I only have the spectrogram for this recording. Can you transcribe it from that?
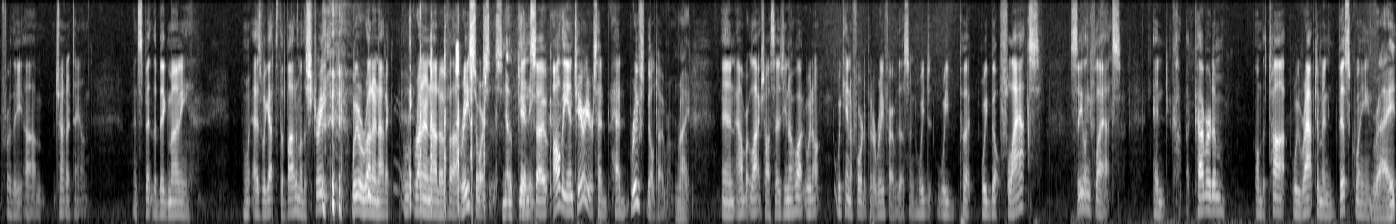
for the um, Chinatown, and spent the big money. As we got to the bottom of the street, we were running out of running out of uh, resources. No kidding. And so all the interiors had had roofs built over them. Right. And Albert Blackshaw says, you know what, we don't, we can't afford to put a roof over this, and we we put we built flats, ceiling flats, and c- covered them on the top. We wrapped them in visqueen, Right.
